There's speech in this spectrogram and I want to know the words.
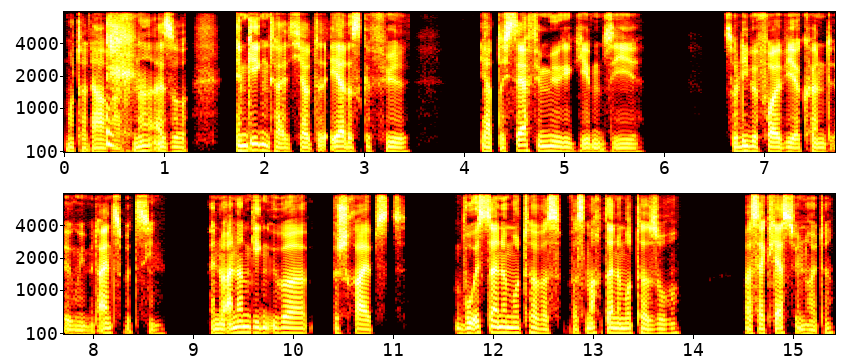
Mutter da wart. Ne? Also im Gegenteil, ich hatte eher das Gefühl, ihr habt euch sehr viel Mühe gegeben, sie so liebevoll wie ihr könnt irgendwie mit einzubeziehen. Wenn du anderen gegenüber beschreibst, wo ist deine Mutter, was, was macht deine Mutter so, was erklärst du ihnen heute?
